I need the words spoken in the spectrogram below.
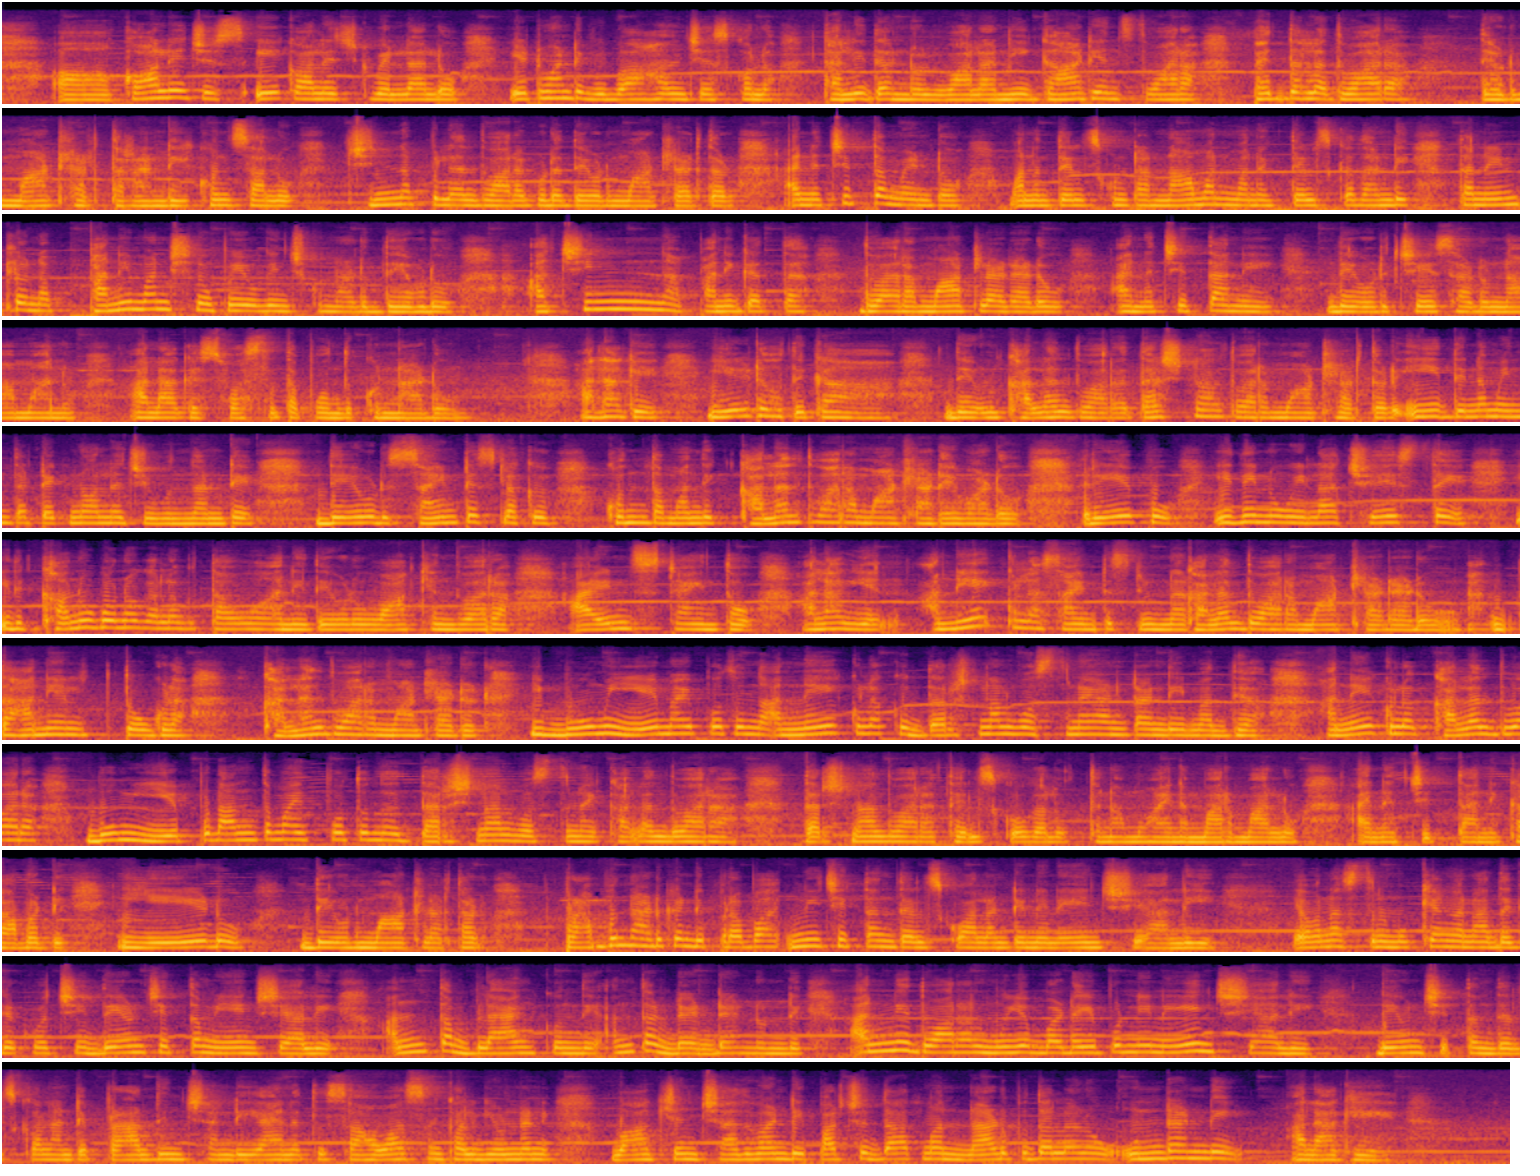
కాలేజెస్ ఏ కాలేజ్కి వెళ్ళాలో ఎటువంటి వివాహాలు చేసుకోవాలో తల్లిదండ్రుల ద్వారా నీ గార్డియన్స్ ద్వారా పెద్దల ద్వారా దేవుడు మాట్లాడతాడండి కొన్నిసార్లు చిన్న పిల్లల ద్వారా కూడా దేవుడు మాట్లాడతాడు. ఆయన చిత్తం ఏంటో మనం తెలుసుకుంటాం. నామని మనకు తెలుసు కదండి. తన ఇంట్లో ఉన్న పని మనిషిని ఉపయోగించుకున్నాడు దేవుడు. ఆ చిన్న పనిగత్త ద్వారా మాట్లాడాడు. ఆయన చిత్తాన్ని దేవుడు చేశాడు నామాను. అలాగే స్వస్థత పొందుకున్నాడు. అలాగే ఏడవదిగా దేవుని కళల ద్వారా దర్శనాల ద్వారా మాట్లాడతాడు. ఈ దినం ఇంత టెక్నాలజీ ఉందంటే దేవుడు సైంటిస్టులకు కొంతమంది కళల ద్వారా మాట్లాడేవాడు. రేపు ఇది నువ్వు ఇలా చే చేస్తే ఇది కనుగొనగలుగుతావు అని దేవుడు వాక్యం ద్వారా ఐన్స్టైన్తో అలాగే అనేకుల సైంటిస్టులు ఉన్న కళల ద్వారా మాట్లాడాడు. ధాన్యాలతో కూడా కళల ద్వారా మాట్లాడాడు. ఈ భూమి ఏమైపోతుందో అనేకులకు దర్శనాలు వస్తున్నాయి అంటండి ఈ మధ్య. అనేకుల కళల ద్వారా భూమి ఎప్పుడు అంతమైపోతుందో దర్శనాలు వస్తున్నాయి కళల ద్వారా. దర్శనాల ద్వారా తెలుసుకోగలుగుతున్నాము ఆయన మర్మాలు ఆయన చిత్తాన్ని. కాబట్టి ఈ ఏడు దేవుడు మాట్లాడతాడు. ప్రభుని అడగండి ప్రభా నీ చిత్తం తెలుసుకోవాలంటే నేను ఏం చేయాలి? యవనస్తులు ముఖ్యంగా నా దగ్గరికి వచ్చి దేవుని చిత్తం ఏం చేయాలి? అంత బ్లాంక్ ఉంది అంత డెడ్ ఎండ్ ఉంది అన్ని ద్వారాలు ముయ్యబడ్డాయి ఇప్పుడు నేను ఏం చేయాలి? దేవుని చిత్తం తెలుసుకోవాలంటే ప్రార్థించండి ఆయనతో సహవాసం కలిగి ఉండండి వాక్యం చదవండి పరిశుద్ధాత్మ నడుపుదలలో ఉండండి. అలాగే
